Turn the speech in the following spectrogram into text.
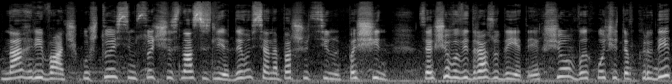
нагрівач коштує 716 лір. Дивимося на першу ціну. Пашін. Це якщо ви відразу даєте. Якщо ви хочете в кредит,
